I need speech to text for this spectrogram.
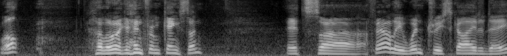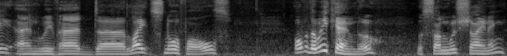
Well, hello again from Kingston. It's uh, a fairly wintry sky today and we've had uh, light snowfalls. Over the weekend though, the sun was shining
